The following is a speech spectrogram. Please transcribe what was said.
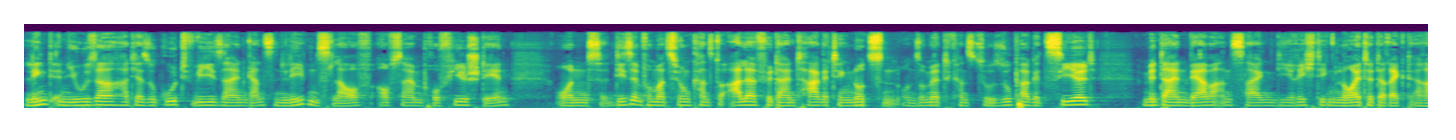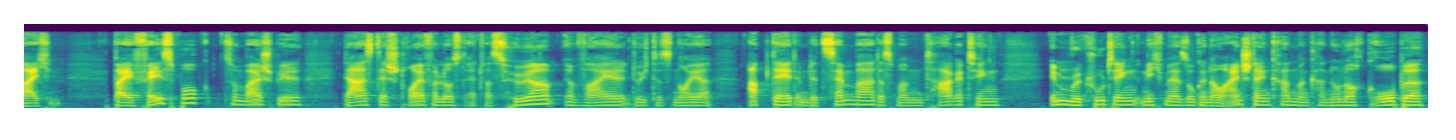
LinkedIn-User hat ja so gut wie seinen ganzen Lebenslauf auf seinem Profil stehen. Und diese Informationen kannst du alle für dein Targeting nutzen. Und somit kannst du super gezielt mit deinen Werbeanzeigen die richtigen Leute direkt erreichen. Bei Facebook zum Beispiel da ist der Streuverlust etwas höher, weil durch das neue Update im Dezember, dass man Targeting im Recruiting nicht mehr so genau einstellen kann. Man kann nur noch grobe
